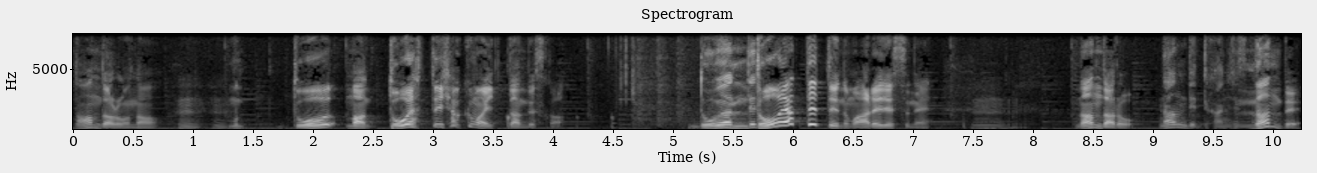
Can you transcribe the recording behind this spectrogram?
なんだろうな。うんうん。もうどうまあどうやって100万いったんですか？どうやって？どうやってっていうのもあれですね。うん。なんだろなんでって感じうですか？なんで？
